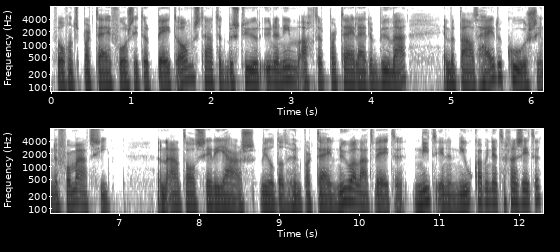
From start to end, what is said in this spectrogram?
Volgens partijvoorzitter Peet Oom staat het bestuur unaniem achter partijleider Buma... en bepaalt hij de koers in de formatie. Een aantal CDA'ers wil dat hun partij nu al laat weten... niet in een nieuw kabinet te gaan zitten,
